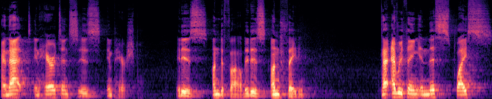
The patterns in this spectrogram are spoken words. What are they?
And that inheritance is imperishable, it is undefiled, it is unfading. That everything in this place,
